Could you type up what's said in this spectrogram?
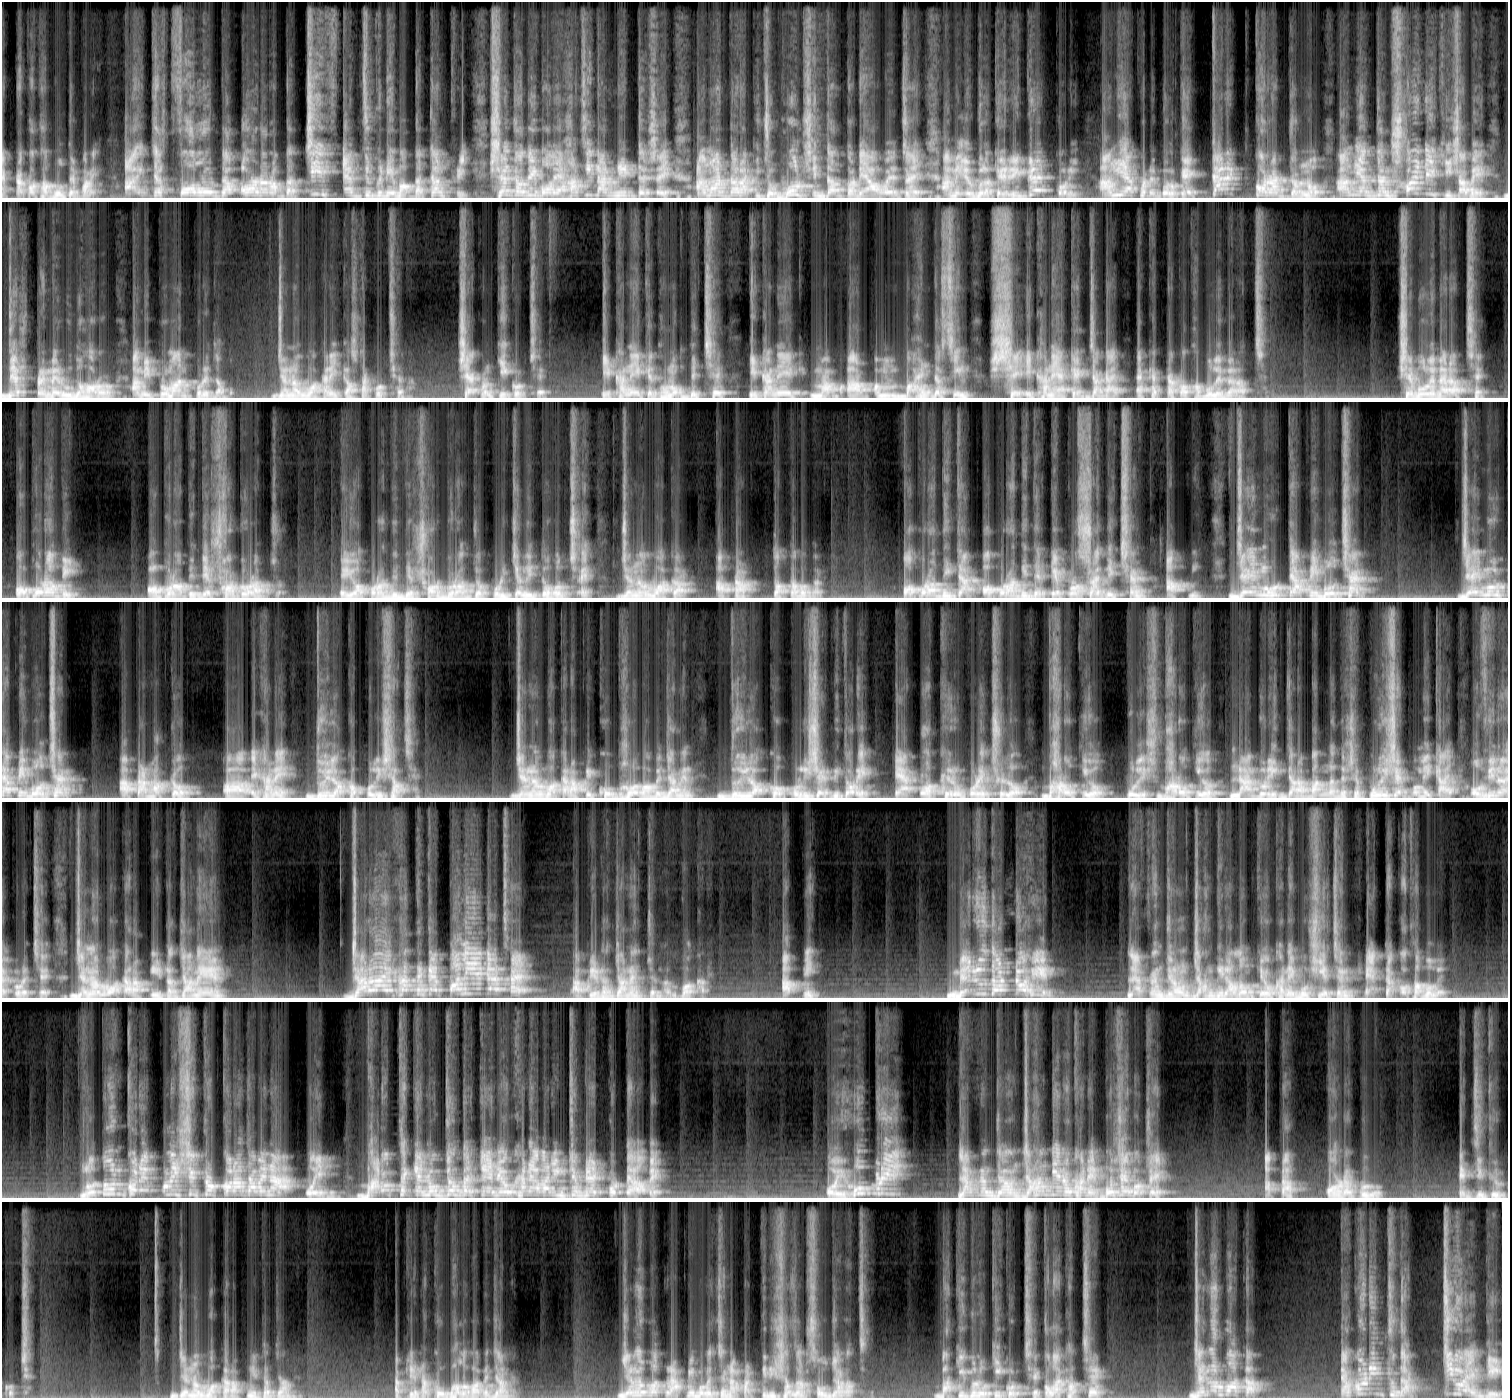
একটা কথা বলতে পারে I just follow the order of the chief executive of the country সে যদি বলে, হাসিনার নির্দেশে আমার দ্বারা কিছু ভুল সিদ্ধান্ত নেওয়া হয়েছে, আমি এগুলোকে রিগ্রেট করি, আমি এখন এগুলোকে কারেক্ট করার জন্য আমি একজন সৈনিক হিসাবে দেশপ্রেমের উদাহরণ, আমি প্রমাণ করে যাব। জেনারেল ওয়াকার এই কাজটা করছে না। সে এখন কি করছে? এখানে একে ধমক দিচ্ছে, এখানে বাহিন্ড দ্য সিন সে এখানে এক এক জায়গায় এক একটা কথা বলে বেড়াচ্ছে। সে বলে বেড়াচ্ছে, অপরাধী, অপরাধীদের স্বর্গরাজ্য। এই অপরাধীদের স্বর্গরাজ্য পরিচালিত হচ্ছে জেনারেল ওয়াকার আপনার তত্ত্বাবধানে। অপরাধীটা, অপরাধীদেরকে প্রশ্রয় দিচ্ছেন আপনি। যেই মুহূর্তে আপনি বলছেন, যেই মুহূর্তে আপনি বলছেন, আপনার মাত্র এখানে দুই লক্ষ পুলিশ আছে। জেনারেল ওয়াকার আপনি খুব ভালোভাবে জানেন, দুই লক্ষ পুলিশের ভিতরে এক লক্ষের উপরে ছিল ভারতীয় পুলিশ, ভারতীয় নাগরিক যারা বাংলাদেশে পুলিশের ভূমিকায় অভিনয় করেছে। জেনারেল ওয়াকার আপনি এটা জানেন? যারা এখান থেকে পালিয়ে গেছে, আপনি এটা জানেন জেনারেল ওয়াকার আপনি মেরুদণ্ডহীন লেফটেন্যান্ট জেনারেল জাহাঙ্গীর আলমকে ওখানে বসিয়েছেন, একটা কথা বলে। নতুন করে পুলিশ রিক্রুট করা যাবে না। ওই ভারত থেকে লোকজনদেরকে এনে ওখানে আবার ইন্টিগ্রেট করতে হবে। ওই হুবড়ি জাহাঙ্গীর ওখানে বসে বসে আপনার অর্ডারগুলো এক্সিকিউট করছে। জেনারেল ওয়াকার, আপনি এটা জানেন। আপনি এটা খুব ভালোভাবে জানেন। জেনারেল ওয়াকার, আপনি বলেছেন আপনার তিরিশ হাজার সোলজার আছে। বাকিগুলো কি করছে? কলা খাচ্ছে? General Waker according to the Q কিউএনডি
